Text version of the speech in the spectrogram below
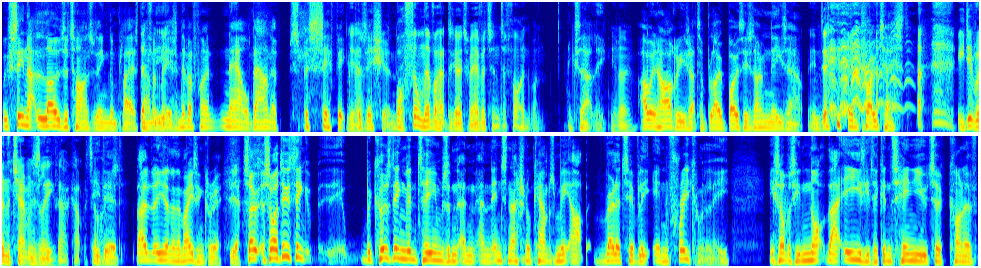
We've seen that loads of times with England players down the years and never find nail down a specific Yeah. position. Well, Phil Neville had to go to Everton to find one. Exactly. You know, Owen Hargreaves had to blow both his own knees out in protest. he did win the Champions League though a couple of times. He did. He had an amazing career. Yeah. So, so I do think because the England teams and, and, and international camps meet up relatively infrequently, it's obviously not that easy to continue to kind of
